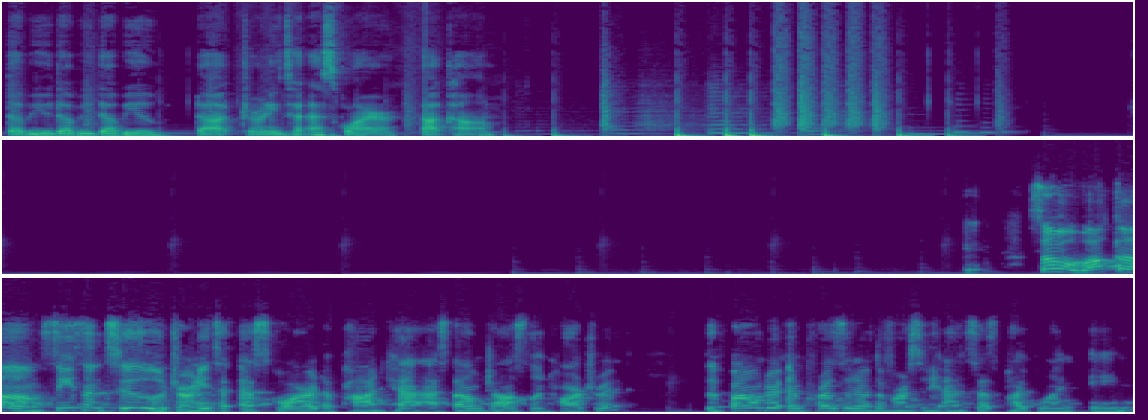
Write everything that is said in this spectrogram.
www.journeytoesquire.com. So, welcome, season two, Journey to Esquire, the podcast. I'm Jocelyn Hardrick, the founder and president of Diversity Access Pipeline, Inc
